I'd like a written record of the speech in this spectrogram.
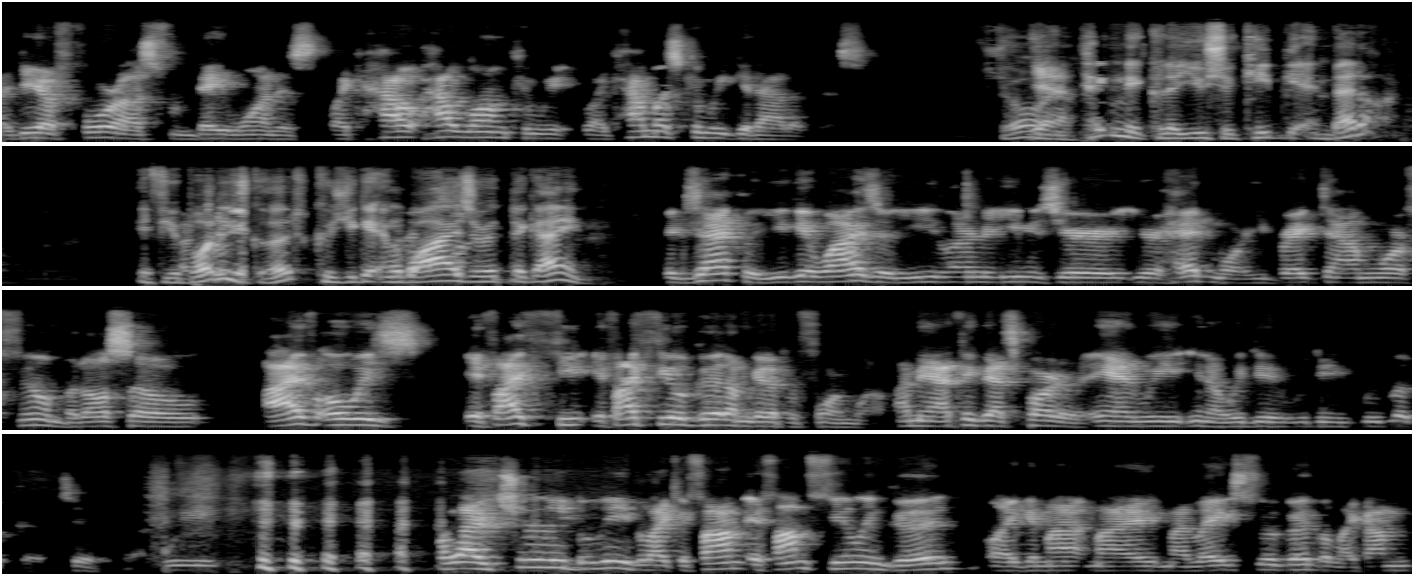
idea for us from day one is like how how long can we like how much can we get out of this? Sure. Yeah. Technically you should keep getting better if your body's good because you're getting wiser at the game Exactly. You get wiser. You learn to use your your head more. You break down more film. But also, I've always if I feel if I feel good, I'm going to perform well. I mean, I think that's part of it. And we, you know, we do we do we look good too. But we, but I truly believe like if I'm if I'm feeling good, like and my my my legs feel good, but like I'm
